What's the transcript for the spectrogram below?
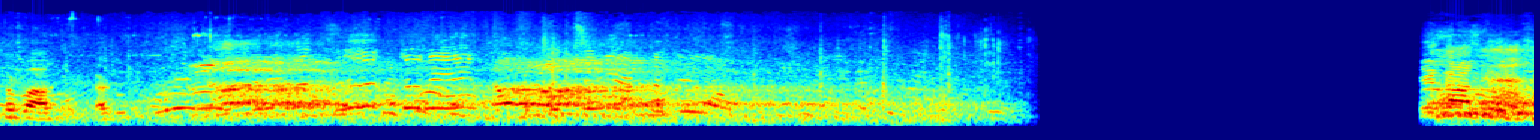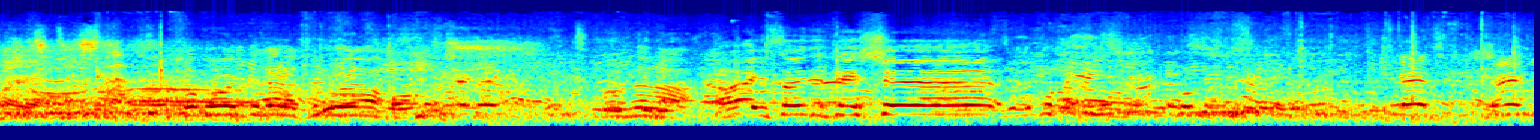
そこそこ置いてからすぐよそうしたらはい急いで撤収。Jetzt, jetzt, jetzt!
